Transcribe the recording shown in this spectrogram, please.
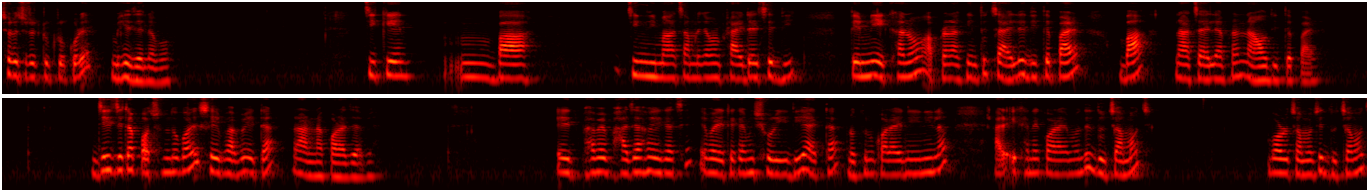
ছোটো ছোটো টুকরো করে ভেজে নেব। চিকেন বা চিংড়ি মাছ আমরা যেমন ফ্রাইড রাইসে দিই তেমনি এখানেও আপনারা কিন্তু চাইলে দিতে পারেন বা না চাইলে আপনারা নাও দিতে পারেন যে যেটা পছন্দ করে সেইভাবে এটা রান্না করা যাবে। এইভাবে ভাজা হয়ে গেছে, এবার এটাকে আমি সরিয়ে দিয়ে একটা নতুন কড়াই নিয়ে নিলাম। আর এখানে কড়াইয়ের মধ্যে দু চামচ, বড় চামচের দু চামচ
